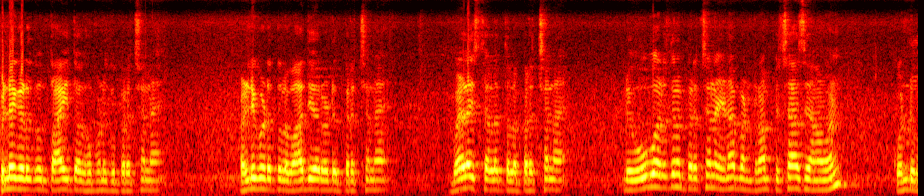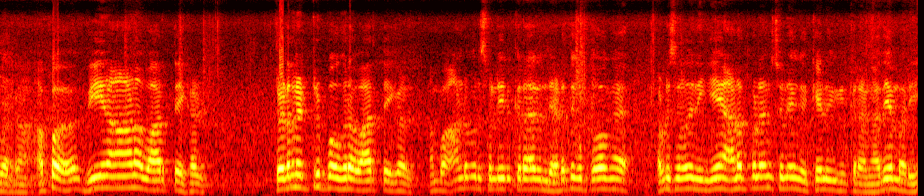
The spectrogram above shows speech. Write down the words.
பிள்ளைகளுக்கும் தாய் தகப்பனுக்கு பிரச்சனை. பள்ளிக்கூடத்தில் வாத்தியாரோட பிரச்சனை. வேலை ஸ்தலத்தில் பிரச்சனை. இப்படி ஒவ்வொருத்தரும் பிரச்சனை என்ன பண்ணுறான் பிசாசு அவன் கொண்டு வர்றான். அப்போ வீணான வார்த்தைகள் திடனற்று போகிற வார்த்தைகள். நம்ம ஆண்டவர் சொல்லியிருக்கிறார் இந்த இடத்துக்கு போங்க. அப்படி சொல்லுறது நீங்கள் ஏன் அனுப்பலைன்னு சொல்லி எங்கள் கேள்வி கேட்குறாங்க. அதே மாதிரி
